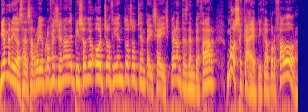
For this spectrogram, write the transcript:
Bienvenidos a Desarrollo Profesional, episodio 886. Pero antes de empezar, música épica, por favor.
